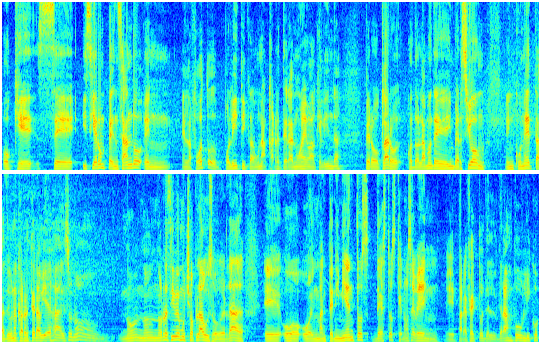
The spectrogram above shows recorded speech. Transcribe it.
o que se hicieron pensando en, en la foto política, una carretera nueva, qué linda, pero claro, cuando hablamos de inversión en cunetas de una carretera vieja, eso no, no, no, no recibe mucho aplauso, ¿verdad? Eh, o, en mantenimientos de estos que no se ven eh, para efectos del gran público,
